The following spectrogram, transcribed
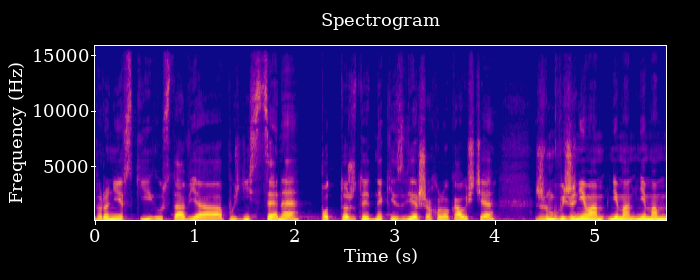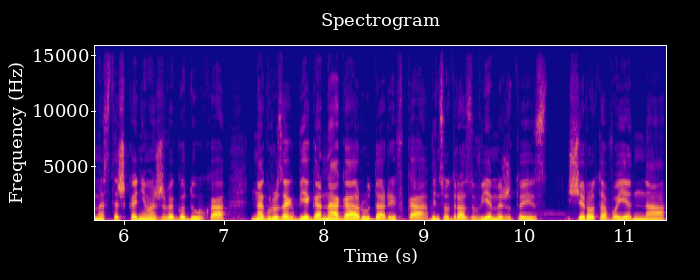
Broniewski ustawia później scenę pod to, że to jednak jest wiersz o Holokauście, że mówi, że nie mam, nie mam, nie mam miasteczka, nie mam żywego ducha, na gruzach biega naga, ruda rywka, więc od razu wiemy, że to jest sierota wojenna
